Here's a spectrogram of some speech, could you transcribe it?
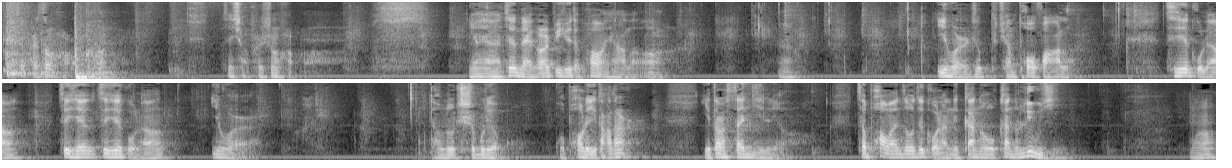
这盆儿正好，这小盆正好。你看看，这奶糕必须得泡一下子啊，嗯，一会儿就全泡发了。这些狗粮，这些这些狗粮，一会儿他们都吃不了。我泡了一大袋儿，一袋三斤粮。这泡完之后，这狗粮得干到干到六斤，啊，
